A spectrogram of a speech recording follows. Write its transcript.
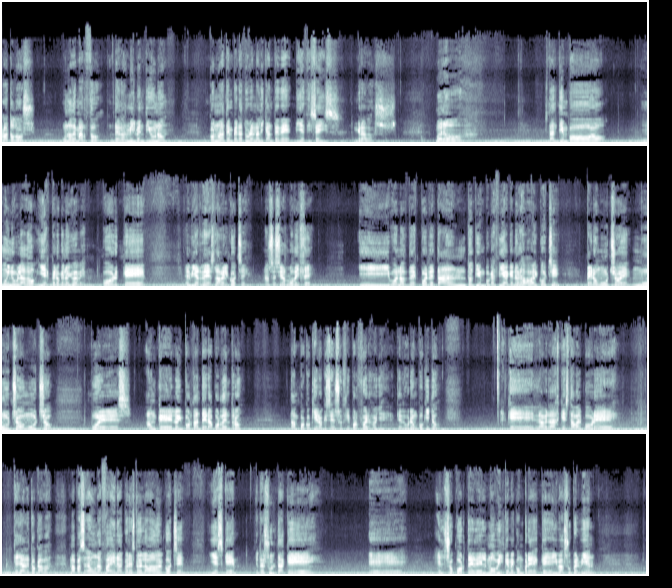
Hola a todos. 1 de marzo de 2021 con una temperatura en Alicante de 16 grados. Bueno, está el tiempo muy nublado y espero que no llueve porque el viernes lavé el coche. No sé si os lo dije. Y bueno, después de tanto tiempo que hacía que no lavaba el coche, pero mucho, ¿eh? Mucho, mucho. Pues aunque lo importante era por dentro, tampoco quiero que se ensucie por fuera, oye, que dure un poquito. Que la verdad es que estaba el pobre que ya le tocaba. Me ha pasado una faena con esto del lavado del coche y es que resulta que eh, el soporte del móvil que me compré, que iba súper bien,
